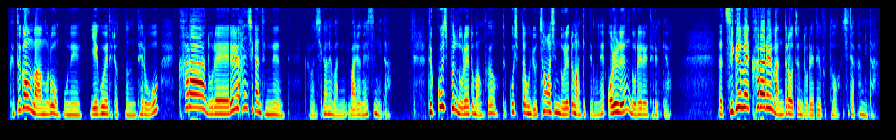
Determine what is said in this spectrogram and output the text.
그 뜨거운 마음으로 오늘 예고해드렸던 대로 카라 노래를 한 시간 듣는 그런 시간을 마련을 했습니다. 듣고 싶은 노래도 많고요. 듣고 싶다고 요청하신 노래도 많기 때문에 얼른 노래를 들을게요. 자, 지금의 카라를 만들어준 노래들부터 시작합니다.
